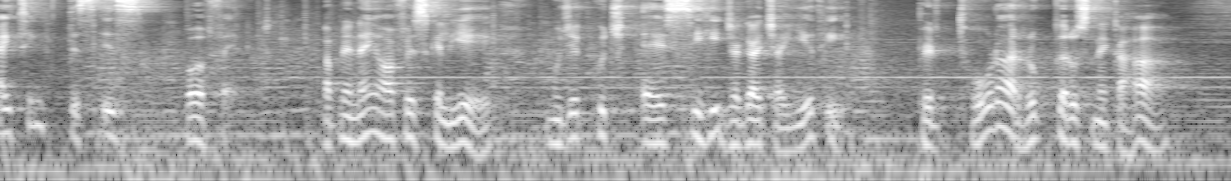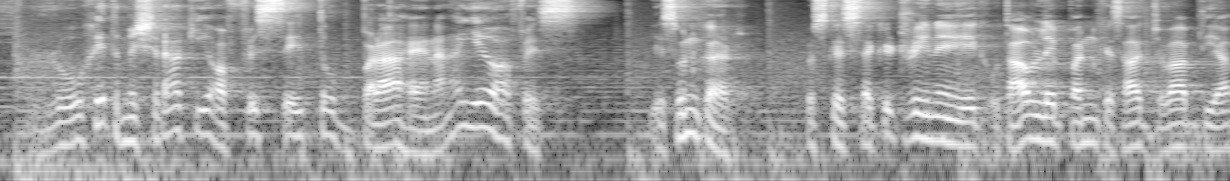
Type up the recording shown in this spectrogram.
I think this is perfect अपने नए ऑफ़िस के लिए मुझे कुछ ऐसी ही जगह चाहिए थी. फिर थोड़ा रुक कर उसने कहा, रोहित मिश्रा की ऑफ़िस से तो बड़ा है ना ये ऑफ़िस ये सुनकर उसके सेक्रेटरी ने एक उतावलेपन के साथ जवाब दिया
